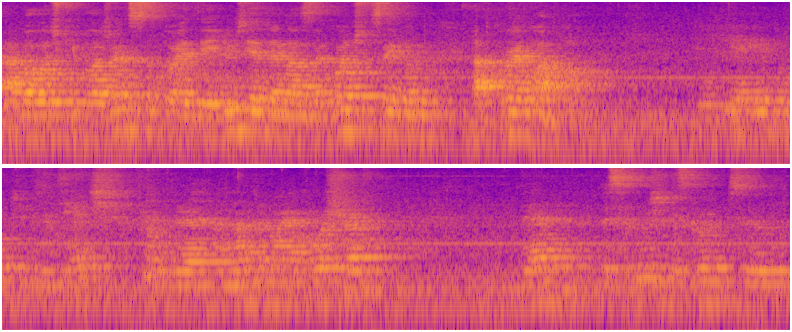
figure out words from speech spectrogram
оболочки блаженства, то эта иллюзия для нас закончится, и мы откроем атму. Kosha, then the solution is going to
